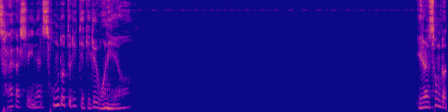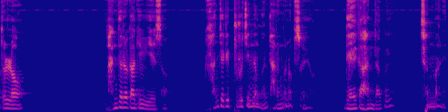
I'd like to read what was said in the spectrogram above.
살아갈 수 있는 성도들이 되기를 원해요. 이런 성도들로 만들어가기 위해서 간절히 부르짖는 건 다른 건 없어요. 내가 한다고요? 천만에.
